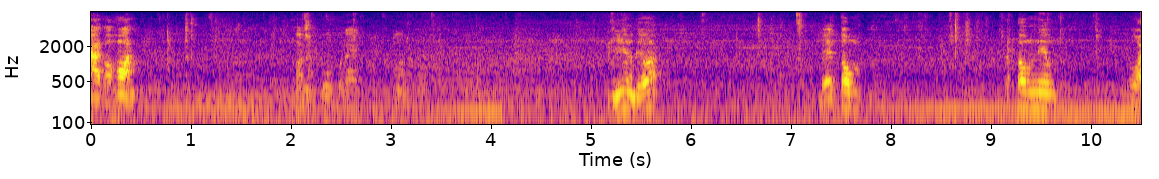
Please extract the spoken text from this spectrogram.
กาศก็ห้อนก้อนน้ำพุอะไรห้องนี่อย่างเดียวอะเดี๋ยวต้มถ้าต้มนี่ไหว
